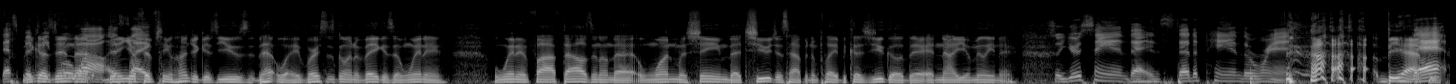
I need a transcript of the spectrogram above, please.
That's been because me then for a that, while. then it's your like, fifteen hundred gets used that way versus going to Vegas and winning, winning five thousand on that one machine that you just happen to play because you go there and now you're a millionaire. So you're saying that instead of paying the rent, Be happy. that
